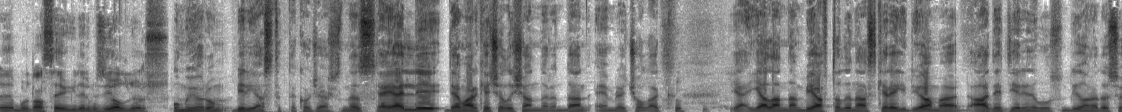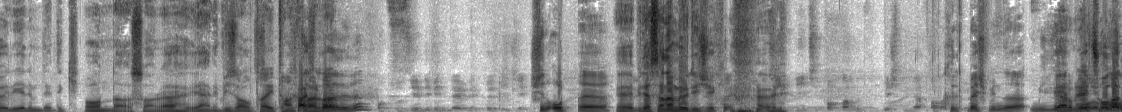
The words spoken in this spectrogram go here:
e, buradan sevgilerimizi yolluyoruz. Umuyorum bir yastıkta kocarsınız. Değerli demarke çalışanlarından Emre Çolak. ya yalandan bir haftalığına askere gidiyor ama adet yerini bulsun diye ona da söyleyelim dedik. Ondan sonra yani biz 6 ay Kaç para tanklarda... dedin? 37 bin devlet ödeyecek. Şimdi o... E, Ee, bir de sana mı ödeyecek? Öyle. İçin toplamda 45 milyar falan. 45 bin lira. Milyar Emre mı oğlum? Çolak-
